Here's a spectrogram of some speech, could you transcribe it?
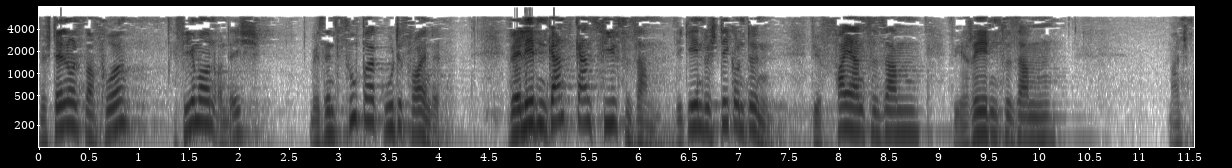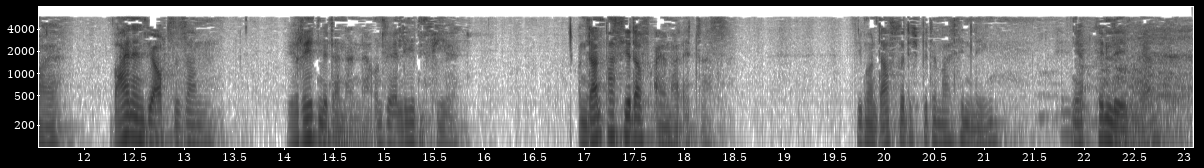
Wir stellen uns mal vor, Simon und ich, wir sind super gute Freunde. Wir leben ganz, ganz viel zusammen. Wir gehen durch dick und dünn. Wir feiern zusammen, wir reden zusammen, Manchmal weinen wir auch zusammen. Wir reden miteinander und wir erleben viel. Und dann passiert auf einmal etwas. Simon, darfst du dich bitte mal hinlegen? Ja, hinlegen, ja.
